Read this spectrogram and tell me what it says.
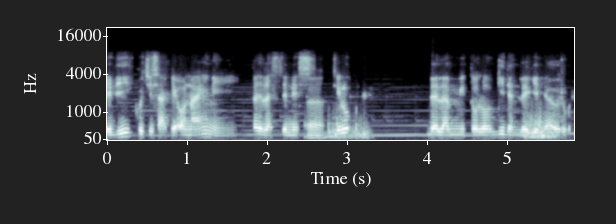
Jadi Kuchisake Onna ini itu adalah sejenis Eh. silup dalam mitologi dan legenda urban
